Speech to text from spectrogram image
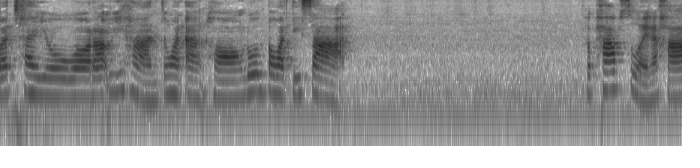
วัดชัยโยวรวิหาร จังหวัดอ่างทอง รุ่นประวัติศาสตร์ ภาพสวยนะคะ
